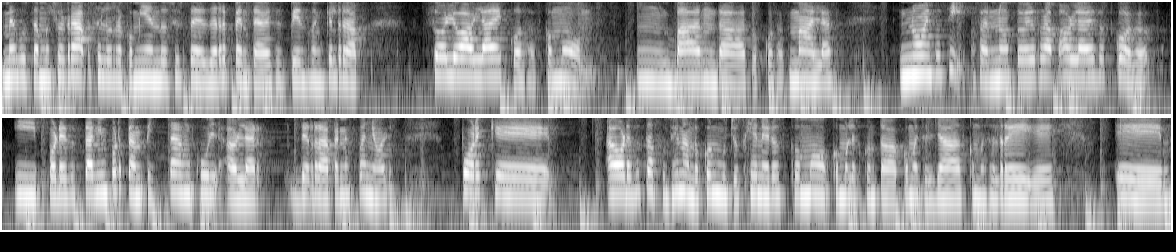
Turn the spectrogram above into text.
Me gusta mucho el rap, se los recomiendo. Si ustedes de repente a veces piensan que el rap solo habla de cosas como mm, bandas o cosas malas, no es así. O sea, no todo el rap habla de esas cosas. Y por eso es tan importante y tan cool hablar de rap en español. Porque ahora se está funcionando con muchos géneros, como, como les contaba, como es el jazz, como es el reggae. Eh,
